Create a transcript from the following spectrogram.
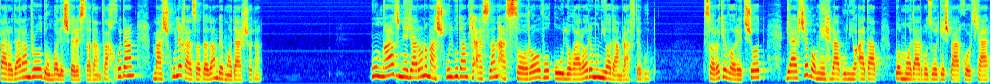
برادرم رو دنبالش فرستادم و خودم مشغول غذا دادن به مادر شدم. اونقدر نگران و مشغول بودم که اصلا از سارا و قول و قرارمون یادم رفته بود. سارا که وارد شد گرچه با مهربونی و ادب با مادر بزرگش برخورد کرد.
